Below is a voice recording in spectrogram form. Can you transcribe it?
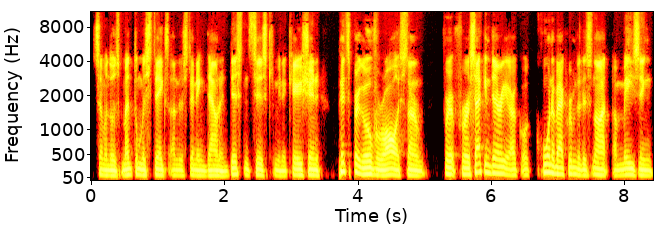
some of those mental mistakes, understanding down and distances, communication. Pittsburgh overall has done for for a secondary or a cornerback room that is not amazing.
